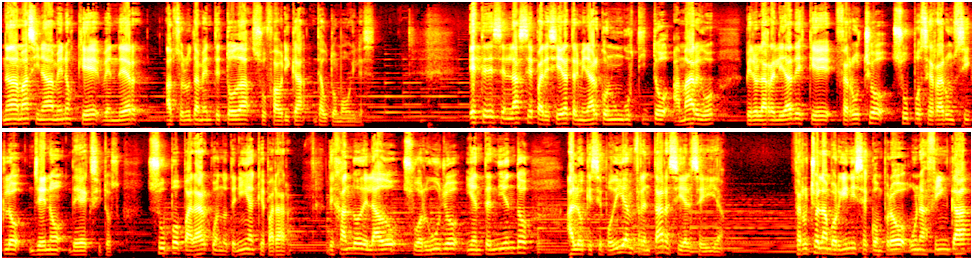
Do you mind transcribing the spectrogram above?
nada más y nada menos que vender absolutamente toda su fábrica de automóviles. Este desenlace pareciera terminar con un gustito amargo, pero la realidad es que Ferruccio supo cerrar un ciclo lleno de éxitos, supo parar cuando tenía que parar, dejando de lado su orgullo y entendiendo a lo que se podía enfrentar si él seguía. Ferruccio Lamborghini se compró una finca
